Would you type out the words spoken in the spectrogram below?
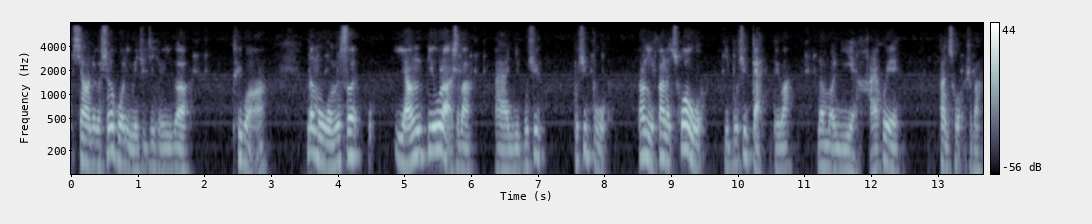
向这个生活里面去进行一个推广啊。那么我们说羊丢了是吧？哎，你不去不去补，当你犯了错误，你不去改，对吧？那么你还会犯错是吧？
